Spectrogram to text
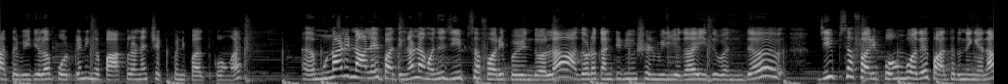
மற்ற வீடியோலாம் போட்டிருக்கேன். நீங்கள் பார்க்கலன்னா செக் பண்ணி பார்த்துக்கோங்க. முன்னாடி நாளே பார்த்தீங்கன்னா நாங்கள் வந்து ஜீப் சஃபாரி போயிருந்தோம்ல அதோட கண்டினியூஷன் வீடியோ தான் இது வந்து. ஜீப் சஃபாரி போகும்போதே பார்த்துருந்தீங்கன்னா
